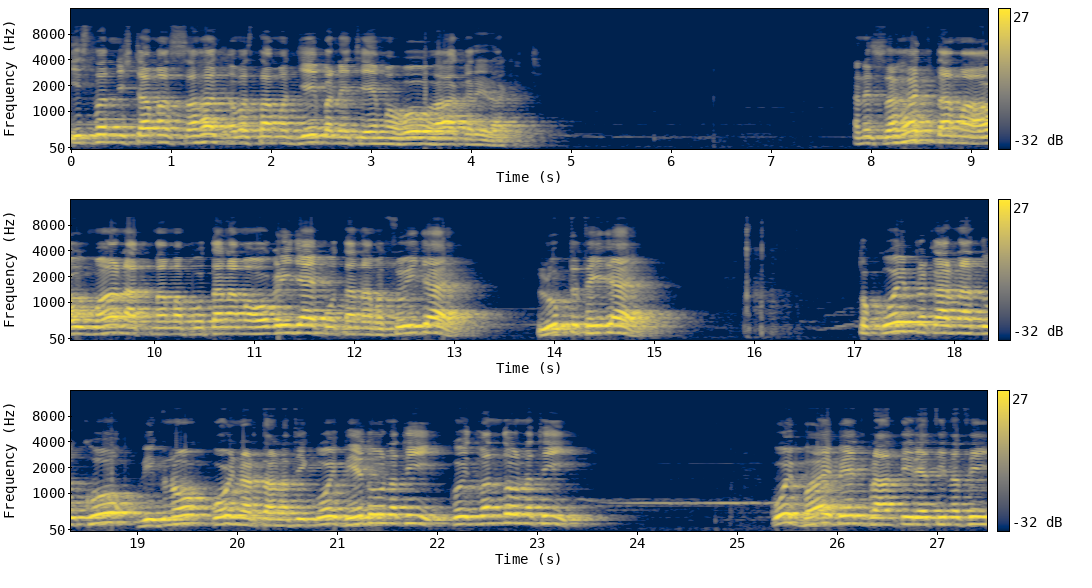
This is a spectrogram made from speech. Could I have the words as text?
ઈશ્વર નિષ્ઠામાં સહજ અવસ્થામાં જે બને છે, એમાં હો હા કરે રાખે છે. અને સહજતામાં આવું મન આત્મામાં પોતાનામાં ઓગળી જાય, પોતાનામાં સૂઈ જાય, લુપ્ત થઈ જાય. તો કોઈ પ્રકારના દુઃખો, વિઘ્નો કોઈ નડતા નથી, કોઈ ભેદો નથી, કોઈ દ્વંદ્વો નથી. કોઈ ભય, ભેદ, ભ્રાંતિ રહેતી નથી.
